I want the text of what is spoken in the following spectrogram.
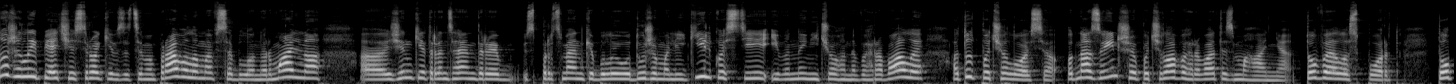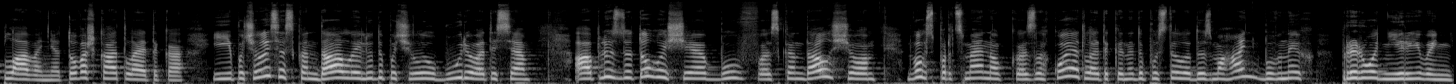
Ну, жили 5-6 років за цими правилами, все було нормально. Жінки-трансгендери, спортсменки були у дуже малій кількості, і вони нічого не вигравали. А тут почалося. Одна з іншою почала вигравати змагання: то велоспорт, то плавання, то важка атлетика. І почалися скандали, люди почали обурюватися. А плюс до того ще був скандал, що двох спортсменок з легкої атлетики не допустили до змагань, бо в них природній рівень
